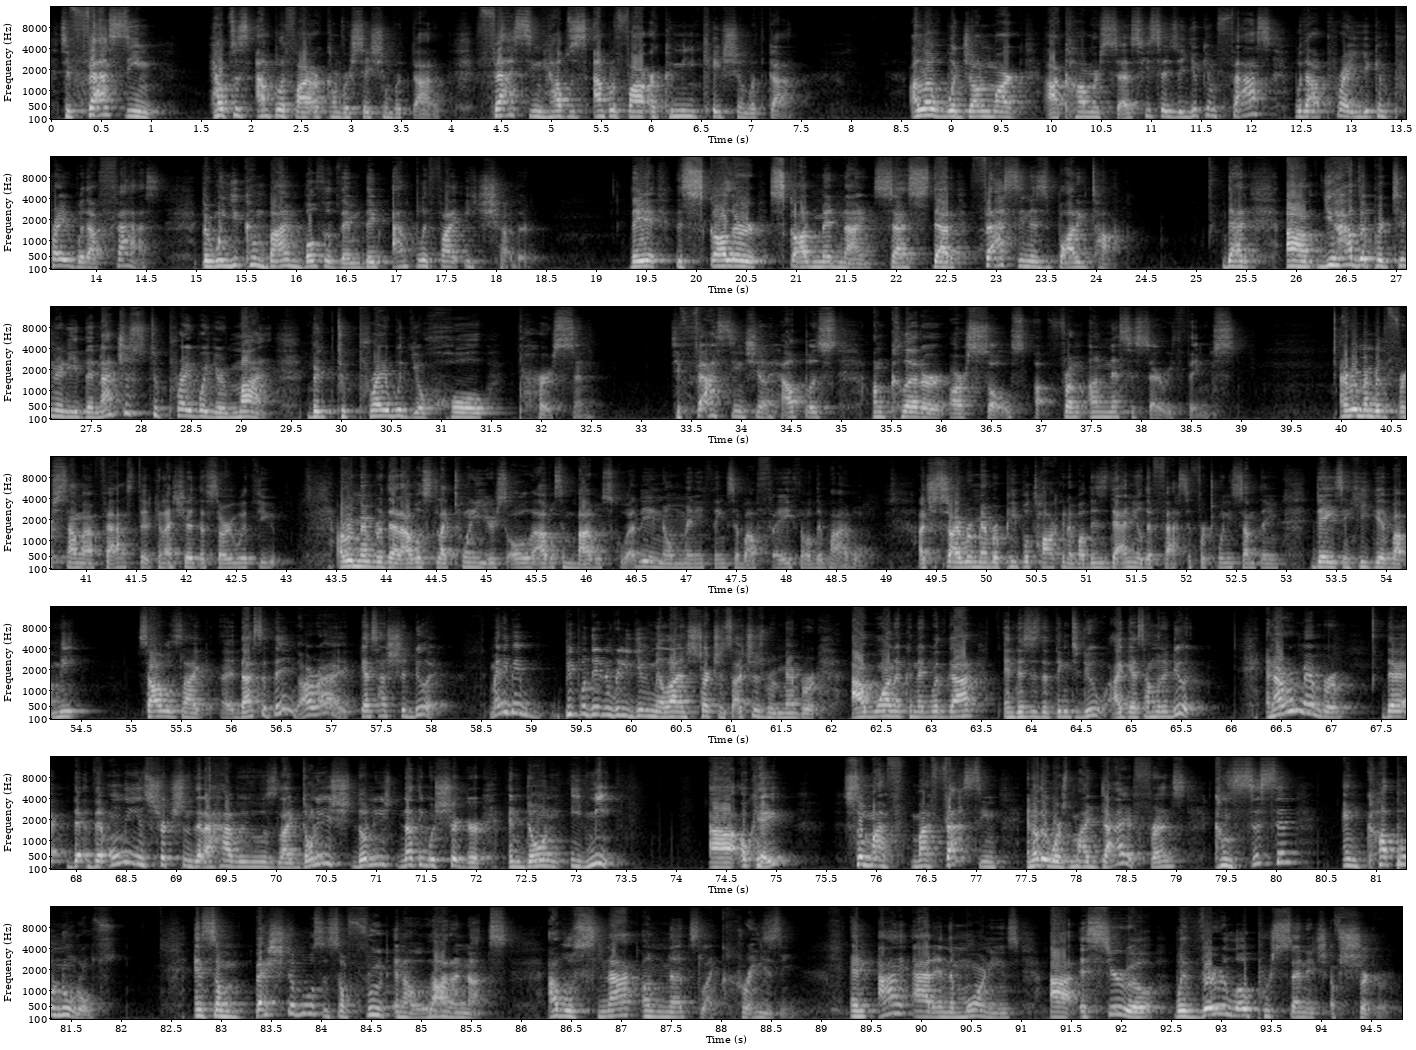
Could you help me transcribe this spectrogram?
See, fasting helps us amplify our conversation with God. Fasting helps us amplify our communication with God. I love what John Mark uh, Comer says. He says that you can fast without praying, you can pray without fast. But when you combine both of them, they amplify each other. They, the scholar Scot McKnight says that fasting is body talk that um, you have the opportunity that not just to pray with your mind, but to pray with your whole person. See, fasting should help us unclutter our souls uh, from unnecessary things. I remember the first time I fasted. Can I share that story with you? I remember that I was like 20 years old. I was in Bible school. I didn't know many things about faith or the Bible. I just I remember people talking about this Daniel that fasted for 20 something days and he gave up meat. So I was like, uh, that's the thing. All right, guess I should do it. Many people didn't really give me a lot of instructions. I just remember I want to connect with God, and this is the thing to do. I guess I'm going to do it. And I remember the, the the only instructions that I have was like don't eat don't eat nothing with sugar and don't eat meat. Uh, okay, so my my fasting, in other words, my diet, friends, consistent and couple noodles and some vegetables and some fruit and a lot of nuts. I will snack on nuts like crazy. And I add in the mornings uh, a cereal with very low percentage of sugar.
